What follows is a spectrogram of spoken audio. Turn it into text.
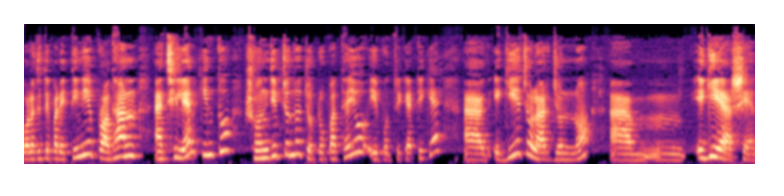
বলা যেতে পারে তিনি প্রধান ছিলেন। কিন্তু সঞ্জীবচন্দ্র চট্টোপাধ্যায়ও এই পত্রিকাটিকে এগিয়ে চলার জন্য এগিয়ে আসেন।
